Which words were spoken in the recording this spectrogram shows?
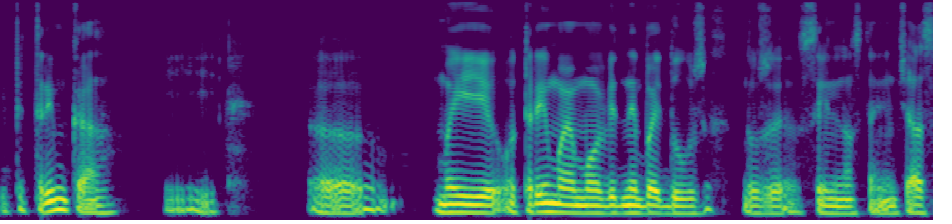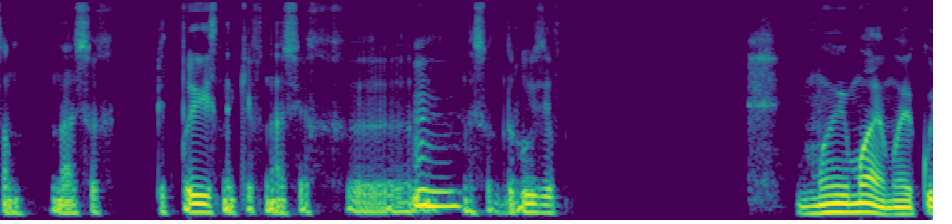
і підтримка, і ми її отримуємо від небайдужих дуже сильно останнім часом, наших підписників, наших, mm наших друзів. Ми маємо яку,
